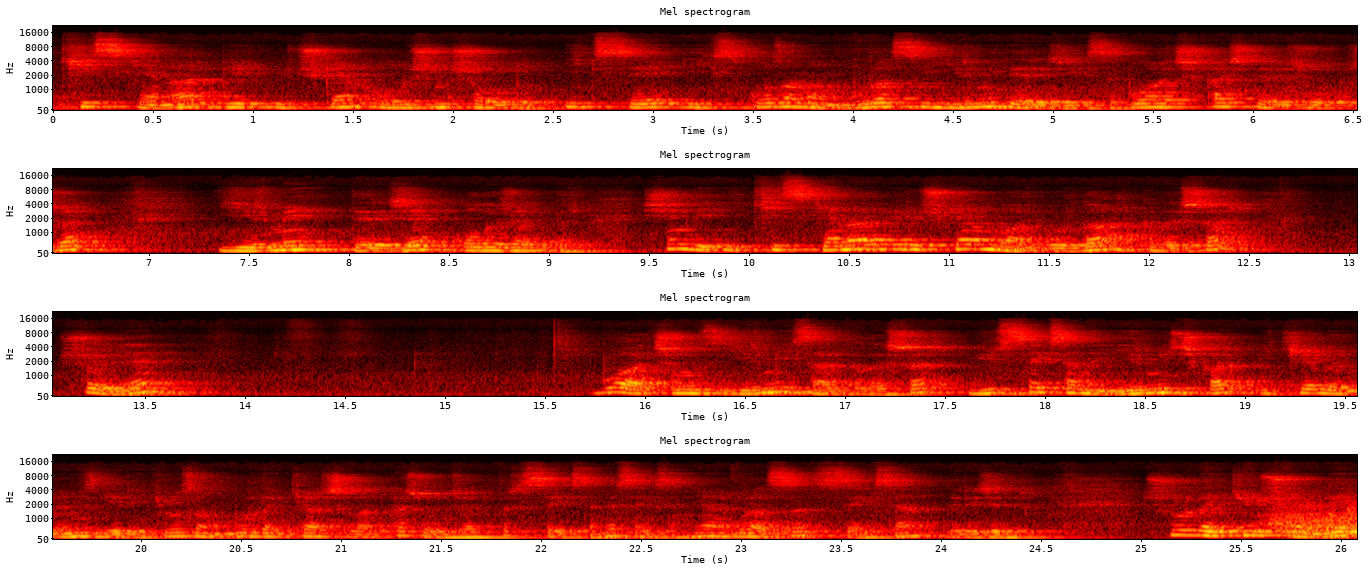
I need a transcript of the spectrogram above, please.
ikiz kenar bir üçgen oluşmuş oldu. X'e X. O zaman burası 20 derece ise bu açı kaç derece olacak? 20 derece olacaktır. Şimdi ikiz kenar bir üçgen var burada arkadaşlar. Şöyle bu açımız 20 ise arkadaşlar 180'e 20'yi çıkarıp 2'ye bölmemiz gerekiyor. O zaman buradaki açılar kaç olacaktır? 80'e 80. Yani burası 80 derecedir. Şuradaki üçgende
